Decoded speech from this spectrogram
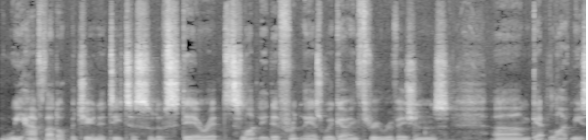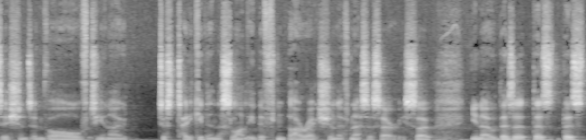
we have that opportunity to sort of steer it slightly differently as we're going through revisions. Um, get light musicians involved, you know, just take it in a slightly different direction if necessary. So, you know, there's a there's there's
